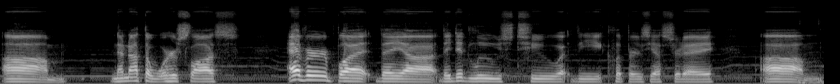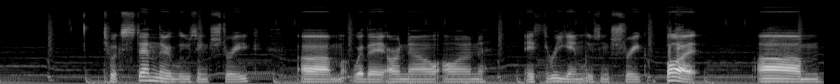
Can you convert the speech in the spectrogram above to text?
Um, now, not the worst loss ever, but they uh, they did lose to the Clippers yesterday um, to extend their losing streak, um, where they are now on a three-game losing streak. But um,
